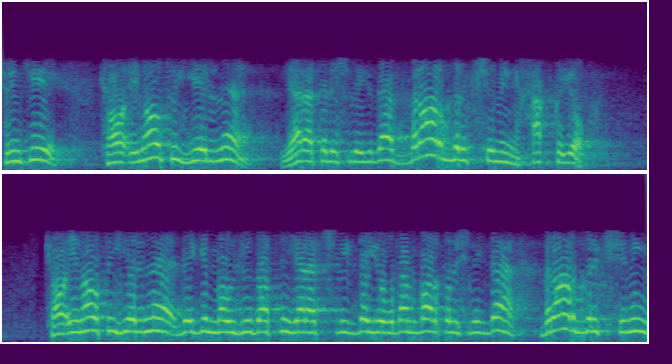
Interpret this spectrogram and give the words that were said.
Chunki koinotu yerni yaratilishligida biror bir kishining haqqi yo'q. Koinoti yernidagi mavjudotni yaratishlikda yo'qdan bor qilishlikda biror bir kishining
